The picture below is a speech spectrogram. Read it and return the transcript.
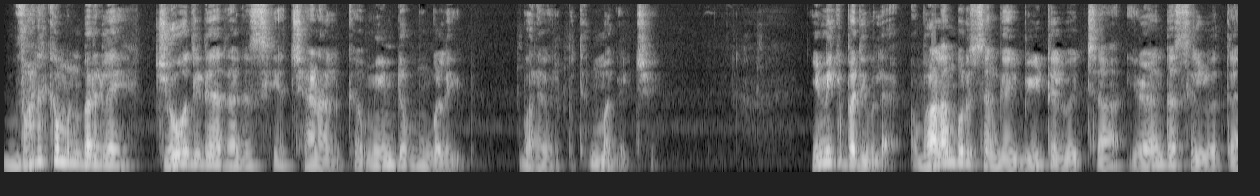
வணக்கம் நண்பர்களே. ஜோதிட ரகசிய சேனலுக்கு மீண்டும் உங்களை வரவேற்பதில் மகிழ்ச்சி. இன்னைக்கு பதிவில் வலம்புரி சங்கை வீட்டில் வச்சா இழந்த செல்வத்தை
